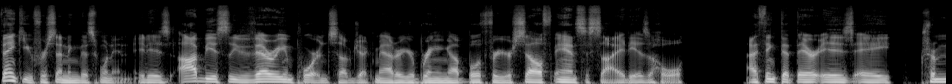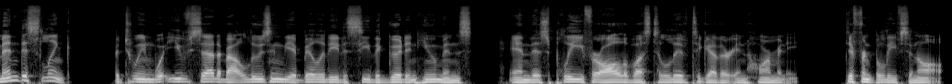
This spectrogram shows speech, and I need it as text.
Thank you for sending this one in. It is obviously very important subject matter you're bringing up both for yourself and society as a whole. I think that there is a tremendous link between what you've said about losing the ability to see the good in humans and this plea for all of us to live together in harmony, different beliefs and all.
